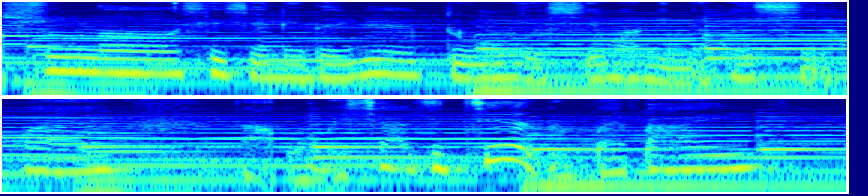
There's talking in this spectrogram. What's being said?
束了。谢谢你的阅读，也希望你们会喜欢。那我们下次见，拜拜。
